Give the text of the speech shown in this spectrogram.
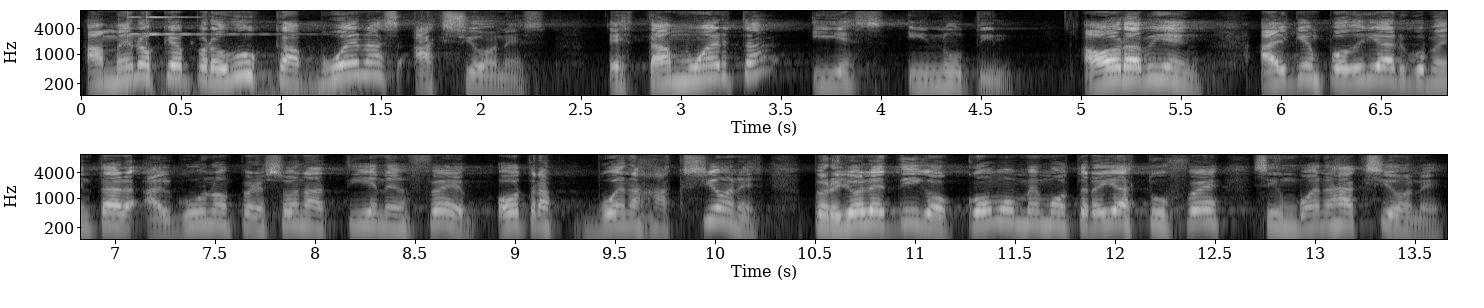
A menos que produzca buenas acciones. Está muerta y es inútil. Ahora bien, alguien podría argumentar, algunas personas tienen fe, otras buenas acciones, pero yo les digo, ¿cómo me mostrarías tu fe sin buenas acciones?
